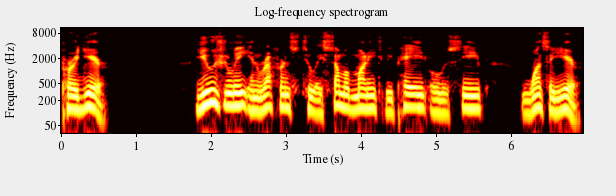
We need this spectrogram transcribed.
Per year. Usually in reference to a sum of money to be paid or received once a year.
